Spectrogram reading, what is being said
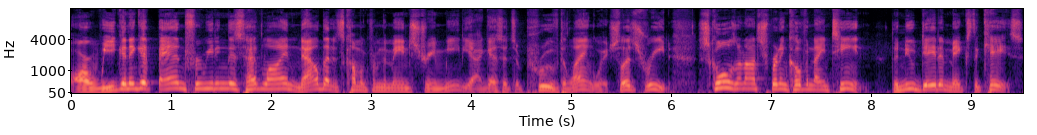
are we going to get banned for reading this headline? Now that it's coming from the mainstream media, I guess it's approved language. So let's read. Schools are not spreading COVID 19. The new data makes the case.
